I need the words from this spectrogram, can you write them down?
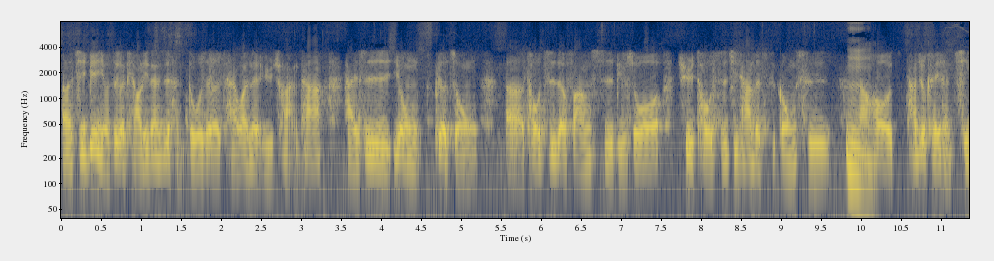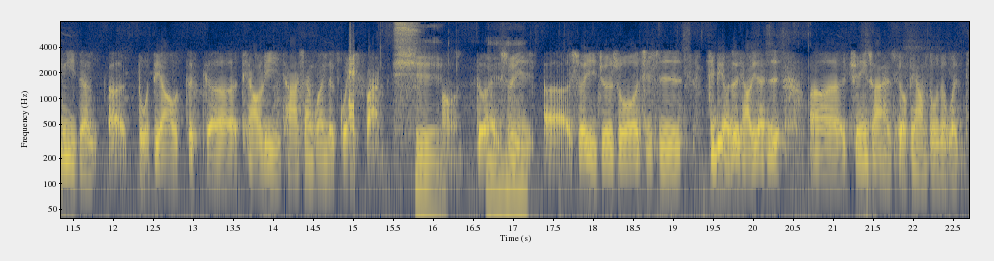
呃，即便有这个条例，但是很多的台湾的渔船，它还是用各种呃投资的方式，比如说去投资其他的子公司，然后它就可以很轻易的呃躲掉这个条例它相关的规范。是哦。对，所以呃，所以就是说，其实即便有这个条例，但是呃，权益船还是有非常多的问题。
